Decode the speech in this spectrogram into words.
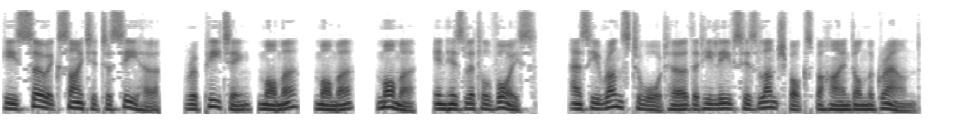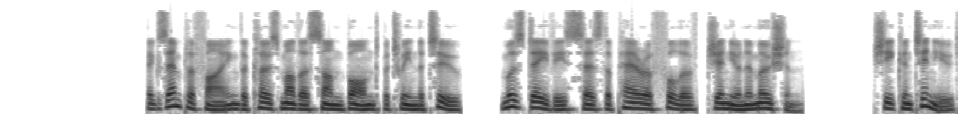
He's so excited to see her, repeating, Mama, Mama, Mama, in his little voice, as he runs toward her that he leaves his lunchbox behind on the ground. Exemplifying the close mother-son bond between the two, Ms. Davies says the pair are full of, genuine emotion. She continued,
